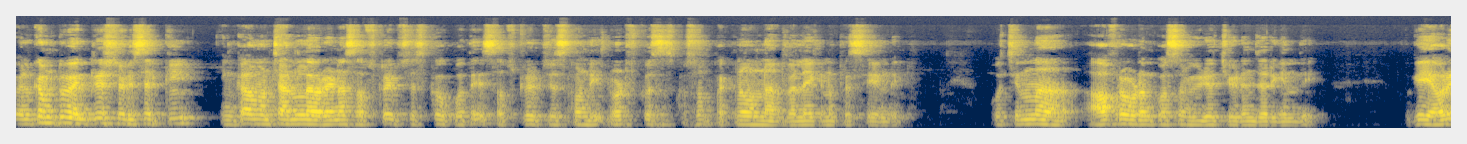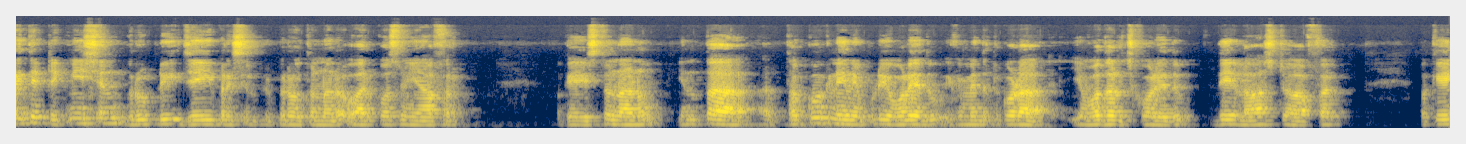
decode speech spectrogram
Welcome to Venkatesh study circle. ఇంకా మన ఛానల్ ఎవరైనా సబ్స్క్రైబ్ చేసుకోకపోతే సబ్స్క్రైబ్ చేసుకోండి. నోటిఫికేషన్స్ కోసం పక్కన ఉన్న బెల్ ఐకన్ ప్రెస్ చేయండి. ఒక చిన్న ఆఫర్ అవ్వడం కోసం వీడియో చేయడం జరిగింది. ఓకే ఎవరైతే టెక్నీషియన్ గ్రూప్ డి జేఈ పరీక్షలు ప్రిపేర్ అవుతున్నారో వారి కోసం ఈ ఆఫర్ ఓకే ఇస్తున్నాను. ఇంత తక్కువకి నేను ఎప్పుడు ఇవ్వలేదు. ఇక మీదట కూడా ఇవ్వదలుచుకోలేదు. ఇదే last offer. Okay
